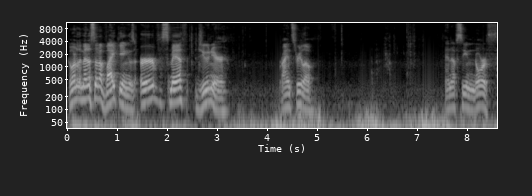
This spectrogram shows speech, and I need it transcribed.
Going to the Minnesota Vikings, Irv Smith Jr. Ryan Strelo. NFC North.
